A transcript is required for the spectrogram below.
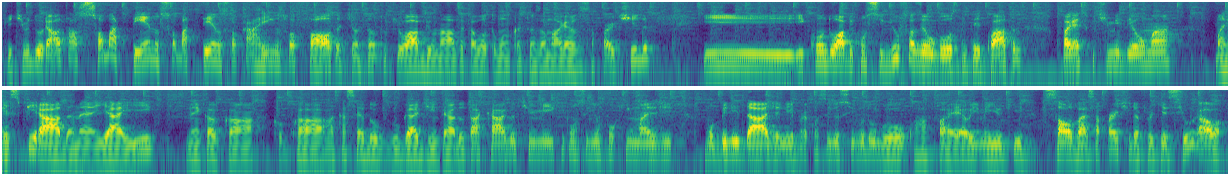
que o time do Ural tava só batendo, só batendo, só carrinho, só falta. Tinha tanto que o Abi o Nasa acabou tomando cartões amarelos nessa partida. E, e quando o Abi conseguiu fazer o gol 34, parece que o time deu uma, uma respirada, né? E aí, né, com a, com a, com a, com a saída do, do Gadi entrada do Takagi, o time meio que conseguiu um pouquinho mais de mobilidade ali para conseguir o segundo gol com o Rafael e meio que salvar essa partida. Porque se o Urawa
